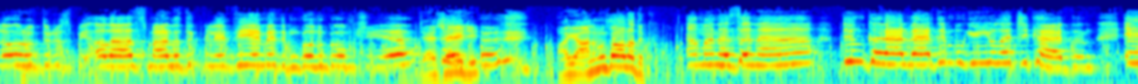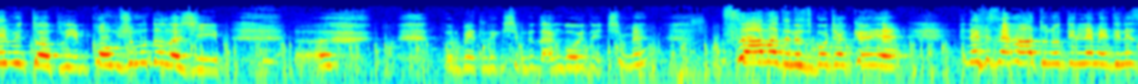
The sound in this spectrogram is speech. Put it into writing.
Doğru dürüst bir Allah'a ısmarladık bile diyemedim konu komşuya. Deseydin. Ayağını mı bağladık? Aman Hasan ağa, dün karar verdim bugün yola çıkardın. Evimi toplayayım, komşumu dolaşayım. Gurbetlik şimdiden koydu içime. Sığamadınız koca köye. Nefise Hatun'u dinlemediniz,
